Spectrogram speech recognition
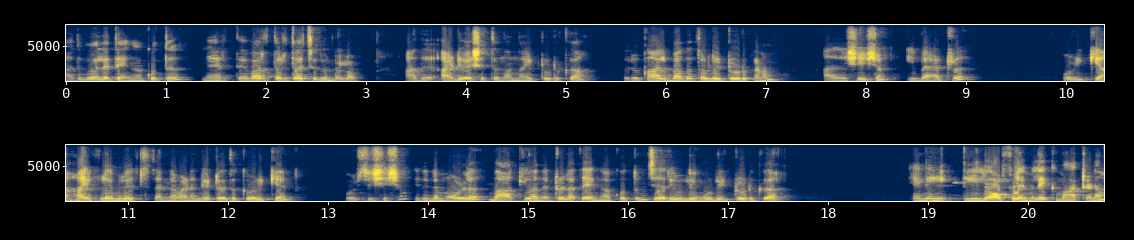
അതുപോലെ തേങ്ങാക്കൊത്ത് നേരത്തെ വറുത്തെടുത്ത് വെച്ചതുണ്ടല്ലോ അത് അടിവശത്ത് നന്നായിട്ട് കൊടുക്കുക. ഒരു കാൽഭാഗത്തോളം ഇട്ട് കൊടുക്കണം. അതിനുശേഷം ഈ ബാറ്റർ ഒഴിക്കുക. ഹൈ ഫ്ലെയിമിൽ വെച്ച് തന്നെ വേണം കേട്ടോ ഇതൊക്കെ ഒഴിക്കാൻ. ഒഴിച്ച ശേഷം ഇതിന്റെ മുകളിൽ ബാക്കി വന്നിട്ടുള്ള തേങ്ങാക്കൊത്തും ചെറിയുള്ളിയും കൂടി ഇട്ട് കൊടുക്കുക. ഇനി തീ ലോ ഫ്ലെയിമിലേക്ക് മാറ്റണം.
